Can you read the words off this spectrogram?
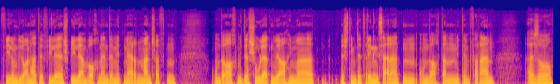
viel um die Ohren hatte, viele Spiele am Wochenende mit mehreren Mannschaften und auch mit der Schule hatten wir auch immer bestimmte Trainingseinheiten und auch dann mit dem Verein. Also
